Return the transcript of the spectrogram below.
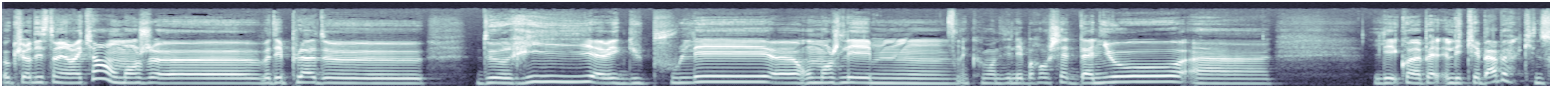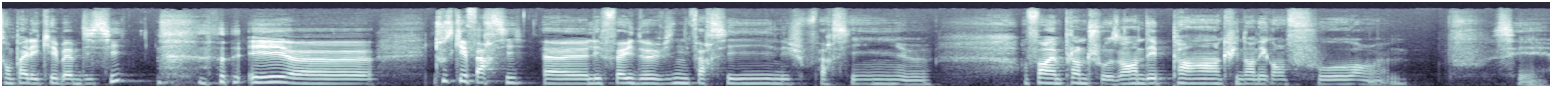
Au Kurdistan irakien, on mange euh, des plats de, de riz avec du poulet. euh, on mange les hum, comment on dit les brochettes d'agneau, euh, les qu'on appelle les kebabs, qui ne sont pas les kebabs d'ici, et tout ce qui est farci, les feuilles de vigne farcies, les choux farcis, enfin plein de choses, hein, des pains cuits dans des grands fours. C'est.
